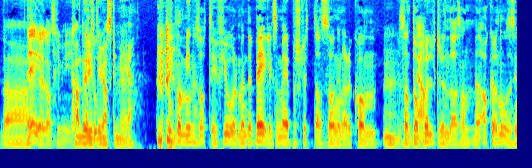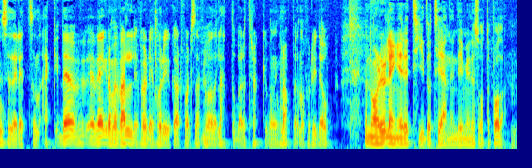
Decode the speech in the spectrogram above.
Da Det gjør ganske mye. kan du rydde ganske mye. Jeg tok noen minus åtte i fjor, men det ble liksom mer på slutten av sesongen når det kom Mm. sånn dobbeltrunder og sånn. Men akkurat nå så syns jeg det er litt sånn ek Det vegra meg veldig for det i forrige uke, i hvert fall, så derfor var det lett å bare trykke på den knappen og få rydda opp. Men nå har du jo lengre tid å tjene inn de minus åtte på, da. Mm.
